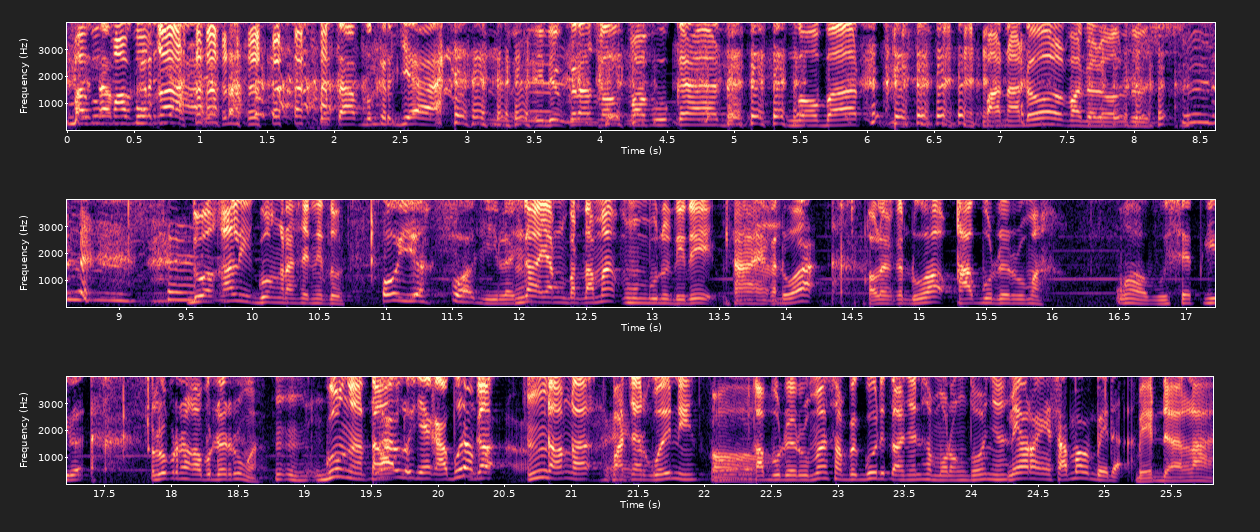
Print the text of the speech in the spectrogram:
mabuk-mabukan. bekerja. tetap bekerja. Hidup keras, mabuk-mabukan, ngobat, panadol, panadol terus. Dua kali gua ngerasain itu. Oh iya, wah gila. sih. Enggak, yang pertama membunuh diri. Nah, yang kedua, Kalau yang kedua kabur dari rumah. wah buset gila. Lu pernah kabur dari rumah? Mm-mm. Gua nggak tahu. Nggak, lu nya kabur apa? Enggak, enggak, enggak. Pacar gue ini kabur dari rumah sampai gue ditanyain sama orang tuanya. Ini orang yang sama apa beda? Beda lah.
